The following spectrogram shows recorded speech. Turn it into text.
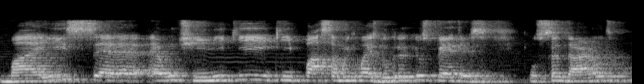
mas é, é um time que, que passa muito mais dúvida que os Panthers. O Sam Darnold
